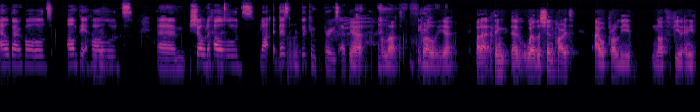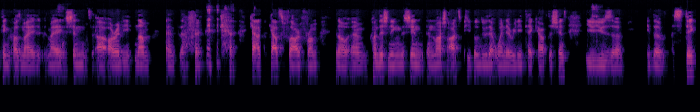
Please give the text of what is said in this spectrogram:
elbow holds, armpit mm-hmm. holds, mm-hmm. um, shoulder holds. Like there's mm-hmm. we can bruise everything. Yeah, a lot probably. yeah. But I think uh, well the shin part, I will probably not feel anything because my my shins are already numb and calves flower from you know um, conditioning the shin in martial arts people do that when they really take care of the shins you use a either a stick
